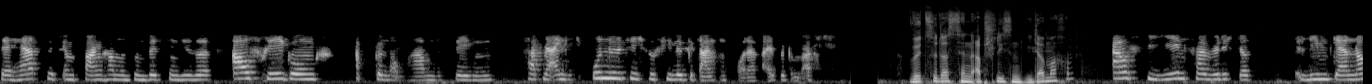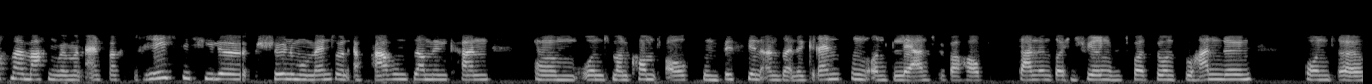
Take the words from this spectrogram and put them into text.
sehr herzlich empfangen haben und so ein bisschen diese Aufregung abgenommen haben. Deswegen es hat mir eigentlich unnötig so viele Gedanken vor der Reise gemacht. Würdest du das denn abschließend wieder machen? Auf jeden Fall würde ich das liebend gern nochmal machen, wenn man einfach richtig viele schöne Momente und Erfahrungen sammeln kann. Ähm, und man kommt auch so ein bisschen an seine Grenzen und lernt überhaupt dann in solchen schwierigen Situationen zu handeln und äh,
